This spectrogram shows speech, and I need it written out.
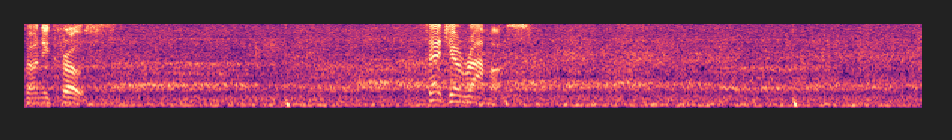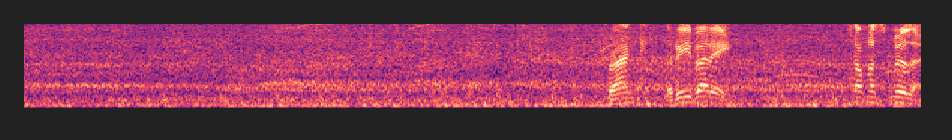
Tony Kroos. Sergio Ramos. Franck Ribéry. Thomas Müller.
